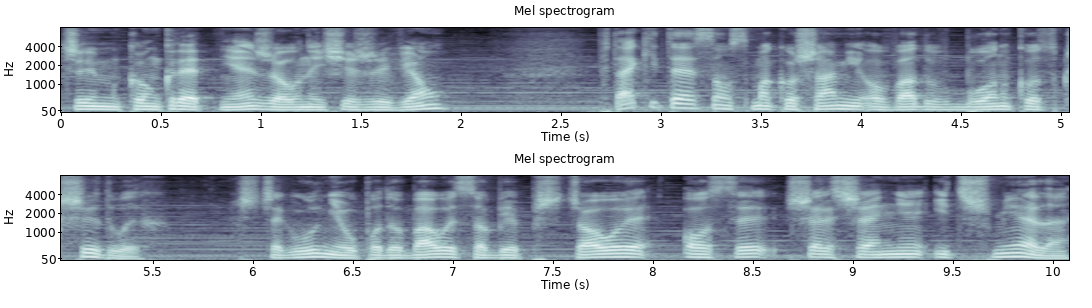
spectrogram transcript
Czym konkretnie żołny się żywią? Ptaki te są smakoszami owadów błonkoskrzydłych. Szczególnie upodobały sobie pszczoły, osy, szerszenie i trzmiele.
